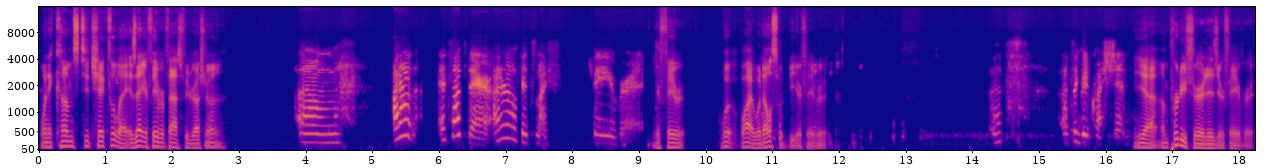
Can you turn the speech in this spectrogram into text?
when it comes to Chick Fil A, is that your favorite fast food restaurant? Um, I don't. It's up there. I don't know if it's my favorite. Your favorite? What? Why? What else would be your favorite? That's that's a good question. Yeah, I'm pretty sure it is your favorite.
